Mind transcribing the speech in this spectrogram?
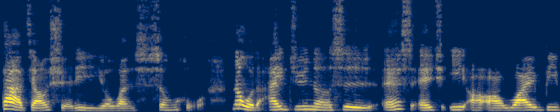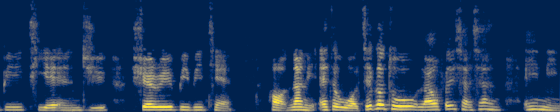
大脚雪莉游玩生活。那我的 IG 呢是 S H E R R Y B B T A N G Sherry B B Tan。好，那你艾特我截个图，然后分享一下。哎，你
